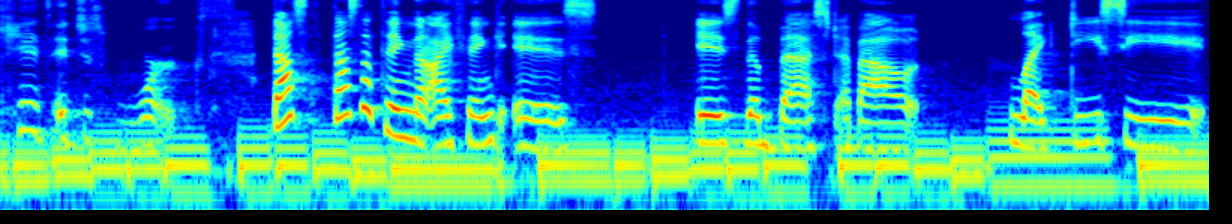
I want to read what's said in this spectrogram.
kids it just works that's that's the thing that I think is is the best about like DC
